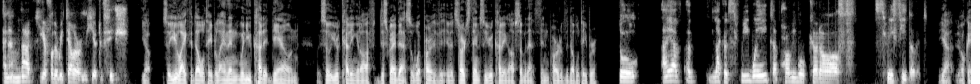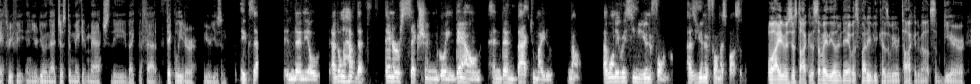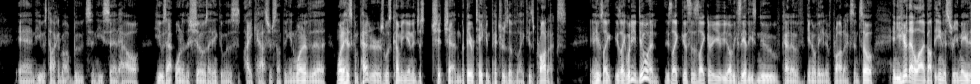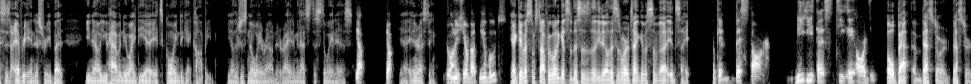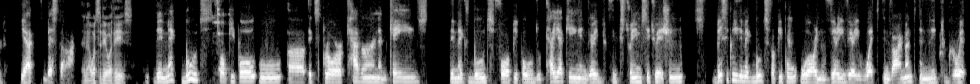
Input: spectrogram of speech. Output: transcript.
And I'm not here for the retailer. I'm here to fish. Yep. So you like the double taper line, and then when you cut it down, So you're cutting it off. Describe that. So what part of it, if it starts thin, so you're cutting off some of that thin part of the double taper? So I have a like a three weight. I probably will cut off three feet of it. Yeah. Okay. Three feet. And you're doing that just to make it match the like the fat thick leader you're using. Exactly. And then you'll I don't have that thinner section going down and then back to my no. I want everything uniform, as uniform as possible. Well, I was just talking to somebody the other day. It was funny because we were talking about some gear and he was talking about boots and he said how he was at one of the shows. I think it was ICAST or something, and one of the one of his competitors was coming in and just chit chatting, but they were taking pictures of like his products. And he was like, he's like, what are you doing? He's like, this is like, are you, you know, because he had these new kind of innovative products. And so, and you hear that a lot about the industry. Maybe this is every industry, but you know, you have a new idea, it's going to get copied. You know, there's just no way around it, right? I mean, that's just the way it is. Yep. Yep. Yeah. Interesting. You want to hear about new boots? Yeah. Give us some stuff. We want to get some, this is the, you know, this is where it's at. Give us some uh, insight. Okay. Bestar. B E S T A R D. Oh, ba- Bestard. Bestard. Yeah. Bestar. And now what's the deal with these? They make boots for people who uh, explore cavern and caves. They make boots for people who do kayaking in very extreme situation. Basically, they make boots for people who are in a very, very wet environment and need to grip.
